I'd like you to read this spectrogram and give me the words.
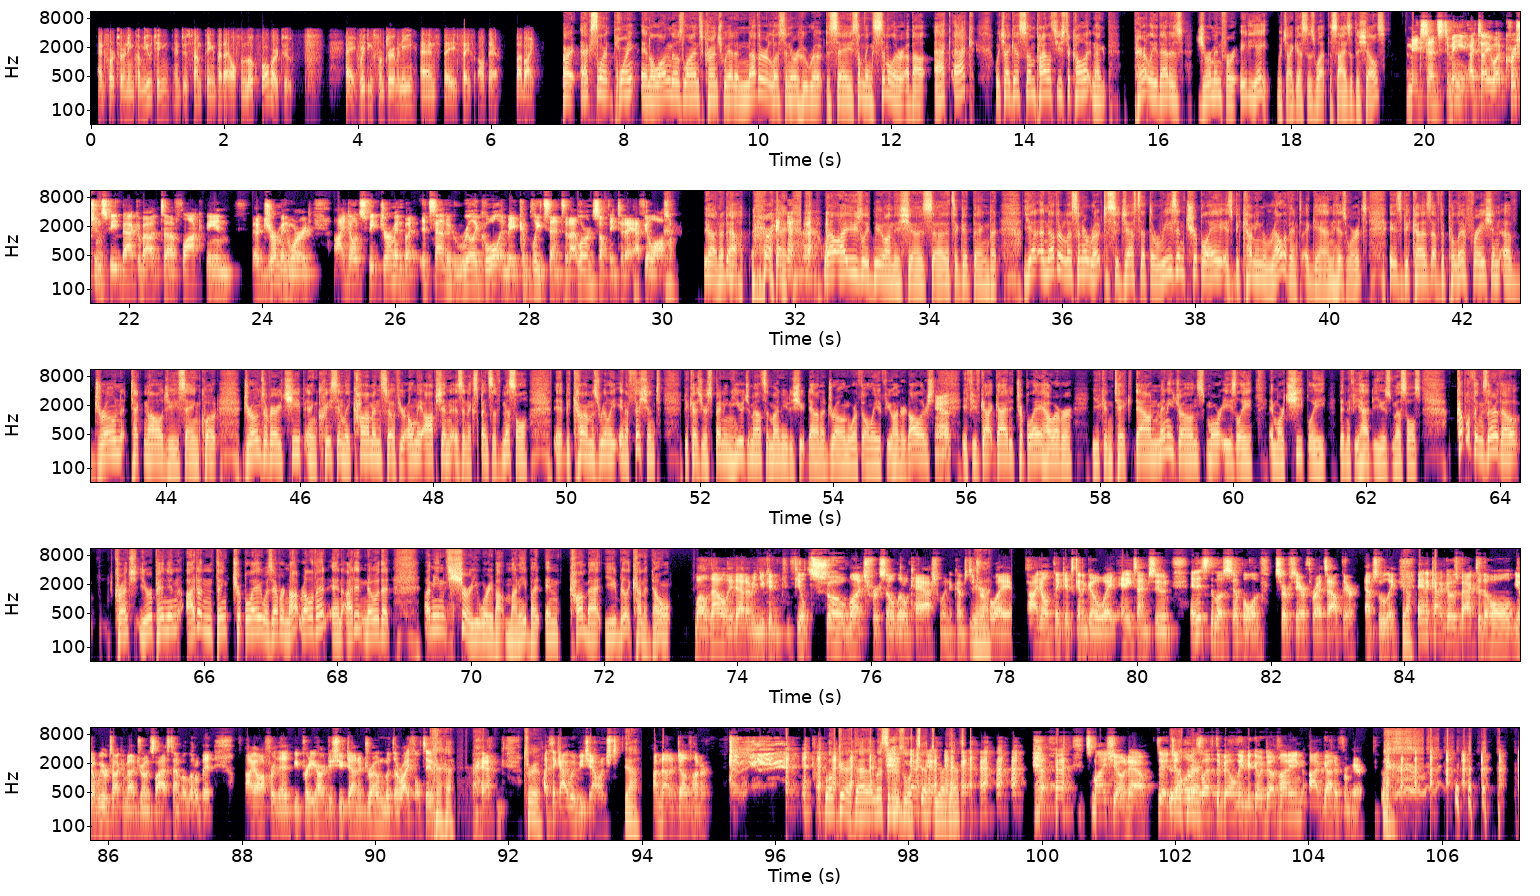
and for turning commuting into something that I often look forward to. Hey, greetings from Germany, and stay safe out there. Bye bye. All right, excellent point. And along those lines, Crunch, we had another listener who wrote to say something similar about ACAC, which I guess some pilots used to call it. And I Apparently, that is German for 88, which I guess is what the size of the shells. Makes sense to me. I tell you what, Christian's feedback about uh, flak being a German word. I don't speak German, but it sounded really cool and made complete sense. And I learned something today. I feel awesome. Yeah, no doubt. All right. well, I usually do on these shows, so that's a good thing. But yet another listener wrote to suggest that the reason AAA is becoming relevant again, his words, is because of the proliferation of drone technology, saying, quote, drones are very cheap and increasingly common. So if your only option is an expensive missile, it becomes really inefficient because you're spending huge amounts of money to shoot down a drone worth only a few hundred dollars. Yeah. If you've got guided AAA, however, you can take down many drones more easily and more cheaply than if you had to use missiles. A couple things there, though. Crunch, your opinion? I didn't think AAA was ever not relevant, and I didn't know that. I mean, sure, you worry about money, but in combat, you really kind of don't. Well, not only that, I mean, you can field so much for so little cash when it comes to yeah. AAA. I don't think it's going to go away anytime soon. And it's the most simple of surface air threats out there. Absolutely. Yeah. And it kind of goes back to the whole, you know, we were talking about drones last time a little bit. I offer that it'd be pretty hard to shoot down a drone with a rifle, too. True. I think I would be challenged. Yeah. I'm not a dove hunter. Well, good. Uh, listeners will accept you, I guess. it's my show now. Jello right. has left the building to go dove hunting. I've got it from here.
